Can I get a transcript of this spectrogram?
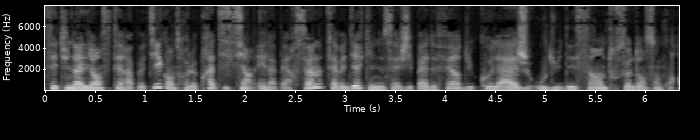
C'est une alliance thérapeutique entre le praticien et la personne. Ça veut dire qu'il ne s'agit pas de faire du collage ou du dessin tout seul dans son coin.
